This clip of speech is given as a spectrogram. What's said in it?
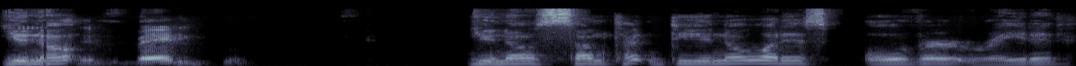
You It's, know, very good. you know, sometimes, do you know what is overrated?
